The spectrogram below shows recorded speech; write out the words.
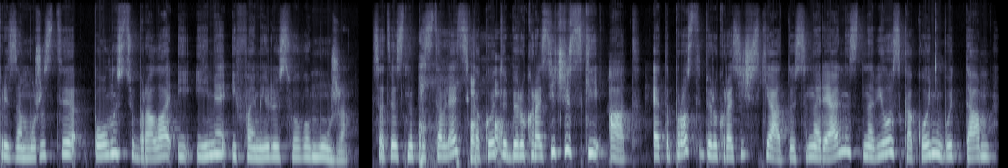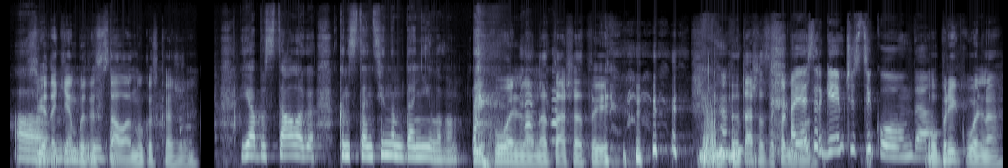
при замужестве полностью брала и имя, и фамилию своего мужа. Соответственно, представляете, какой-то бюрократический ад. Это просто бюрократический ад. То есть она реально становилась какой-нибудь там... Света, кем бы ты стала? Ну-ка скажи. Я бы стала Константином Даниловым. Прикольно, Наташа, ты. Наташа Сокольникова. А я Сергеем Чистяковым, да. О, прикольно.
